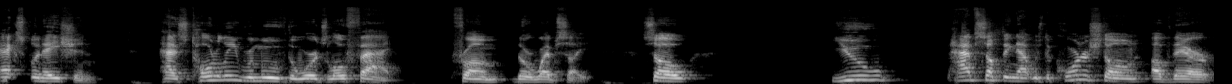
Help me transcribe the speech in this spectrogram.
explanation, has totally removed the words low fat from their website. So you have something that was the cornerstone of their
